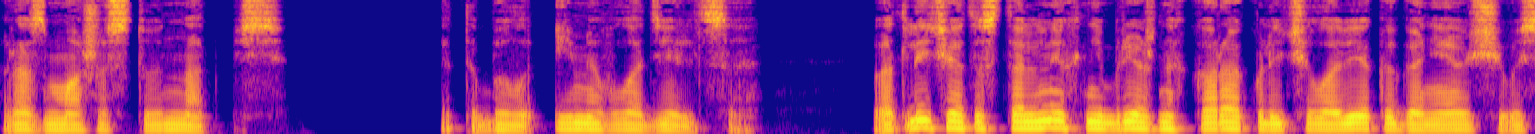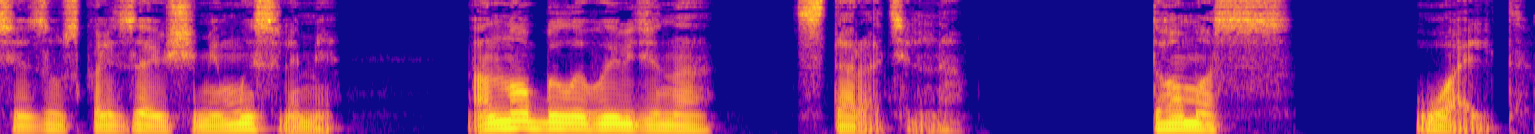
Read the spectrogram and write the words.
размашистую надпись. Это было имя владельца. В отличие от остальных небрежных каракулей человека, гоняющегося за ускользающими мыслями, оно было выведено старательно. Томас Уайльд.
